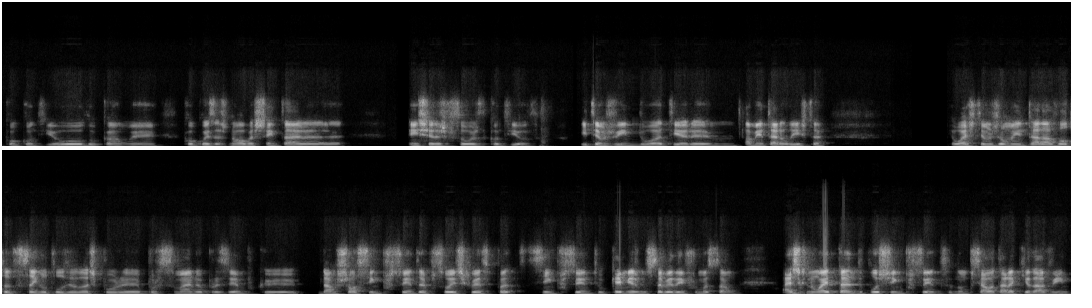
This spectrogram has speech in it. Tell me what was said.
com conteúdo, com, com coisas novas, sem estar a encher as pessoas de conteúdo. E temos vindo a ter, um, aumentar a lista. Eu acho que temos aumentado à volta de 100 utilizadores por, por semana, por exemplo, que damos só 5%, a pessoa inscreve-se para 5%, quer mesmo saber da informação. Acho que não é tanto pelos 5%, não precisava estar aqui a dar 20%,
